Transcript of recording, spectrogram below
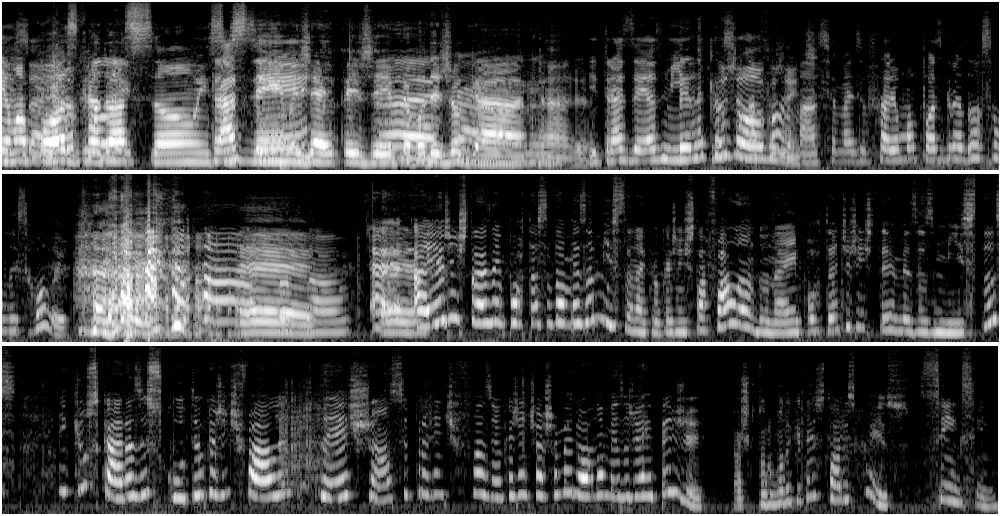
ter uma é. pós-graduação em Trazer. sistemas de RPG pra É, poder jogar, cara. cara. E trazer as meninas Pena que pro eu sou da jogo, gente. farmácia, mas eu faria uma pós-graduação desse rolê. É, é, Total. É, Aí a gente traz a importância da mesa mista, né? Que é o que a gente tá falando, né? É importante a gente ter mesas mistas e que os caras escutem o que a gente fala e dê chance pra gente fazer o que a gente acha melhor na mesa de RPG. Eu acho que todo mundo aqui tem histórias com isso, sim, sim.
